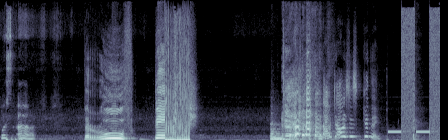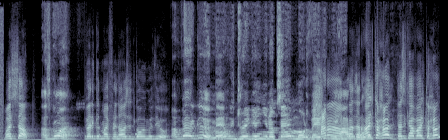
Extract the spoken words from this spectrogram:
What's up? The roof, bitch. I was just kidding. What's up? How's it going? Very good, my friend. How's it going with you? I'm very good, man. We drinking, you know what I'm saying? Motivated. we Haram, hot brother. with. Alcohol? Does it have alcohol?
